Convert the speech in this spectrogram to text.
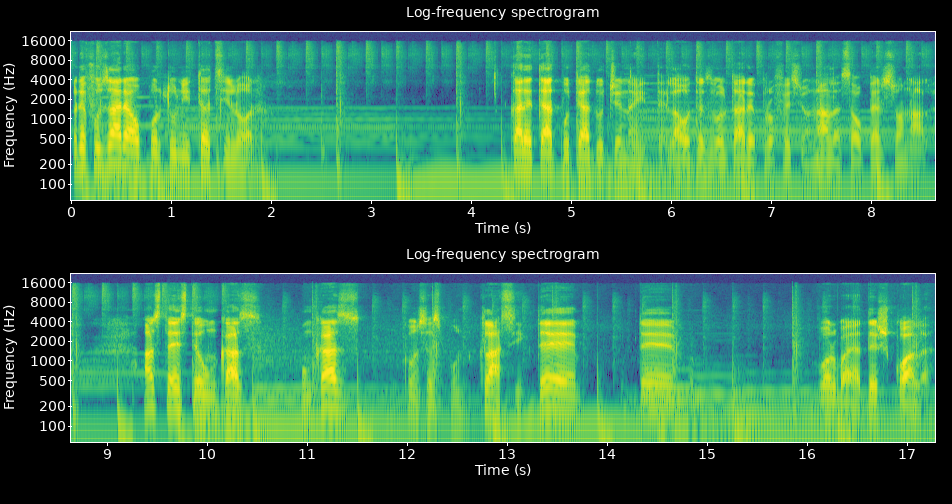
refuzarea oportunităților care te-ar putea duce înainte, la o dezvoltare profesională sau personală. Asta este un caz, un caz, cum să spun, clasic, de, de vorba aia, de școală.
